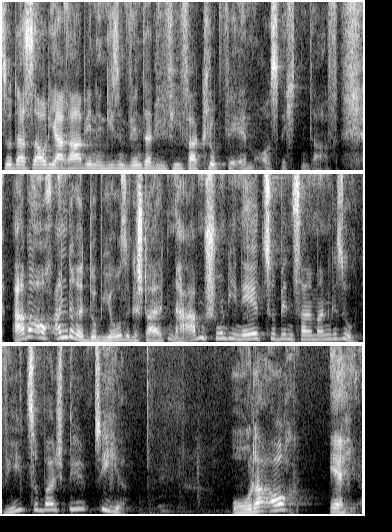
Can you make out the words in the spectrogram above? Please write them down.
sodass Saudi-Arabien in diesem Winter die FIFA Club WM ausrichten darf. Aber auch andere dubiose Gestalten haben schon die Nähe zu Bin Salman gesucht, wie zum Beispiel sie hier. Oder auch er hier.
